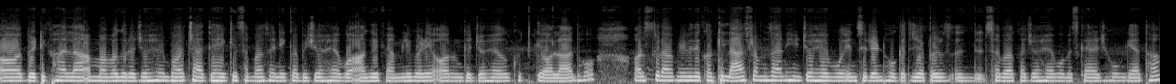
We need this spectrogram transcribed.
और बेटी खाला, अम्मा वगैरह जो है बहुत चाहते हैं कि सबा सनी का भी जो है वो आगे फैमिली बढ़े और उनके जो है खुद की औलाद हो। और उसके अलावा भी देखा कि लास्ट रमज़ान ही जो है वो इंसिडेंट हो गया था जहाँ पर सबा का जो है वो मिसकैरेज हो गया था।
